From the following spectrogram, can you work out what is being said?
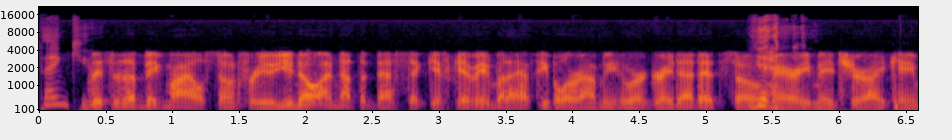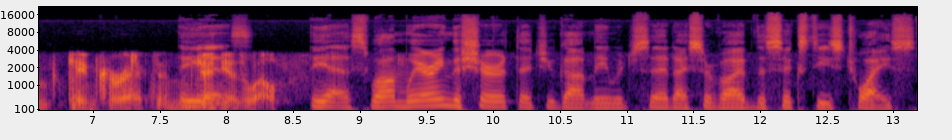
Thank you. This is a big milestone for you. You know I'm not the best at gift giving, but I have people around me who are great at it. So Yeah. Mary made sure I came came correct, and Jenny as well. Yes, well, I'm wearing the shirt that you got me, which said I survived the '60s twice.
